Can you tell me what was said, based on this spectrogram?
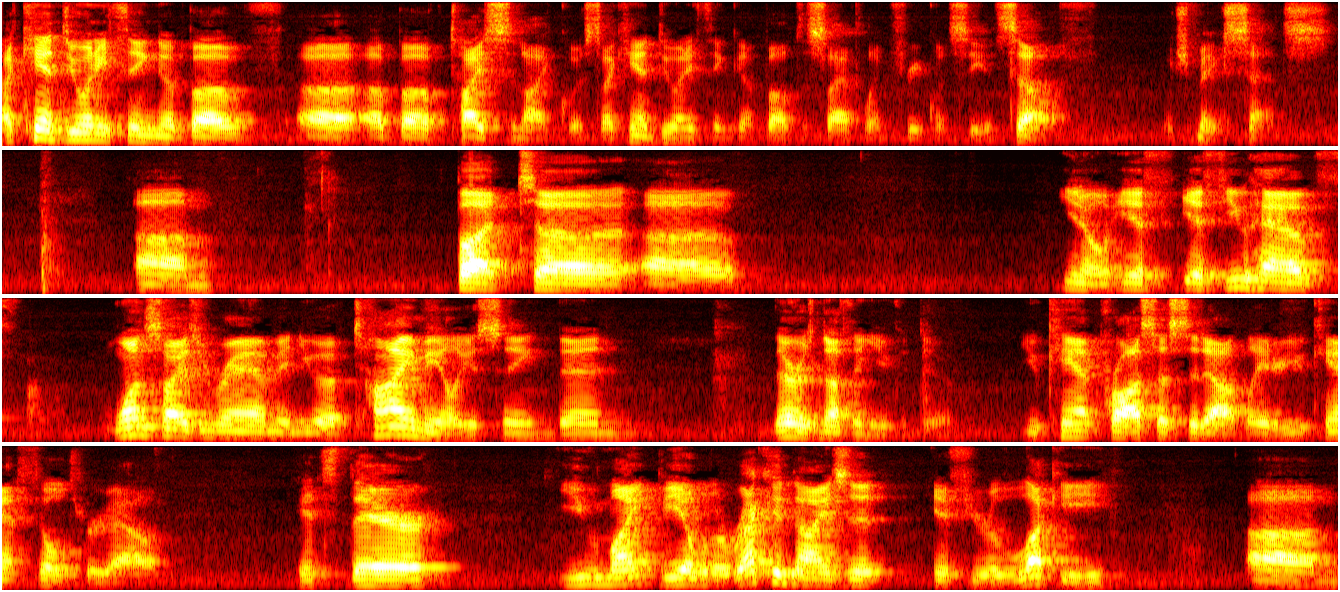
I can't do anything above uh, above Tyson Nyquist. I can't do anything above the sampling frequency itself, which makes sense. Um, but uh, uh, you know, if if you have one seismogram and you have time aliasing, then there is nothing you can do. You can't process it out later. You can't filter it out. It's there. You might be able to recognize it if you're lucky, um,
